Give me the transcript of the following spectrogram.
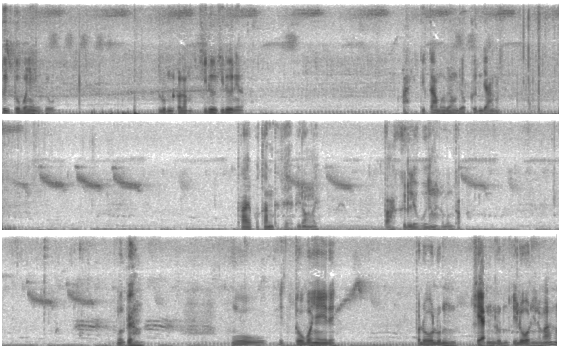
คือตัวบใหญ่อยู่รุ่นกำลังขี้ดื้อขี้ดื้อนี่แหละไปติดตามเพื่อนพี่น้องเดี๋ยวขึ้นยางกันทายพอท่านแท้ๆพี่น้องเลยปลาขึ้นเร็วอย่างนั้เบิ่งครับมึกเด้อโอ้ยตัวบ่ใหญ่เด้ปลาโดรุ่นแขนรุ่นกิโลนี่ละมั้ง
